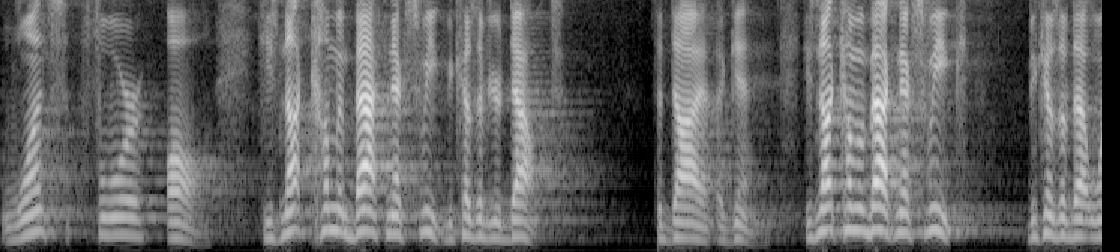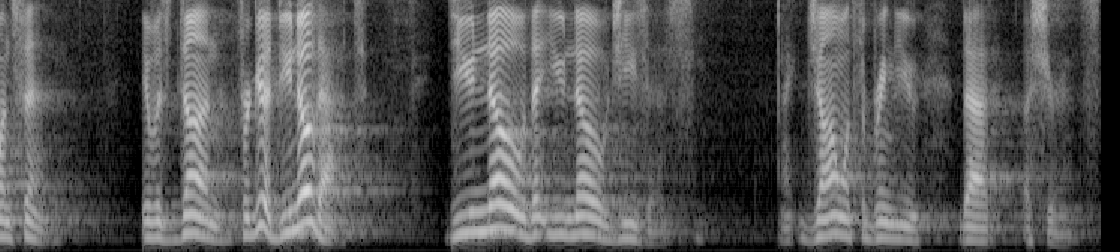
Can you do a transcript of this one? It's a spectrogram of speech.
once for all. He's not coming back next week because of your doubt to die again. He's not coming back next week because of that one sin. It was done for good. Do you know that? Do you know that you know Jesus? John wants to bring you that assurance.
